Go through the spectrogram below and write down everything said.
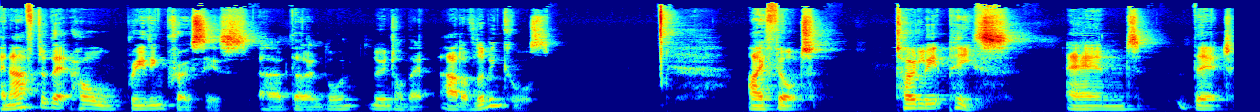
And after that whole breathing process uh, that I learned on that Art of Living course, I felt totally at peace and that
